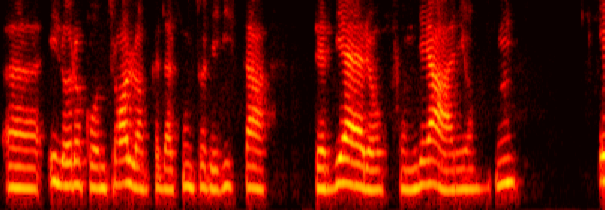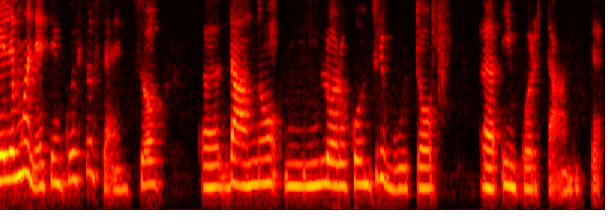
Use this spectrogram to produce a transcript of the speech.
eh, il loro controllo anche dal punto di vista terriero, fondiario. Mh? Mm? E le monete in questo senso danno un loro contributo importante.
